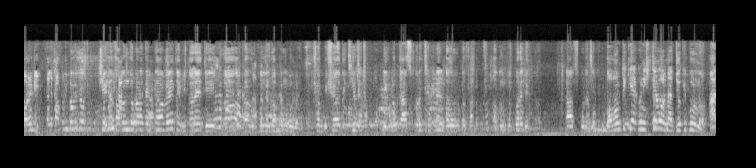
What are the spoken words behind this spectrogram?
করেনি? তাহলে প্রাথমিকভাবে তো সেগুলো তদন্ত করে দেখতে হবে যে ভিতরে যেগুলো আপনার সব বিষয়াদি ছিল এগুলো কাজ করেছে কিনা তদন্ত তদন্ত করে দেখতে হবে। কাজ করেছে। কিনা। ভবনটি কি এখন স্টেবল না ঝুঁকিপূর্ণ? আর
